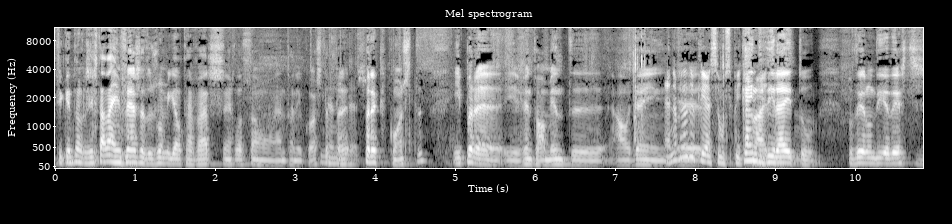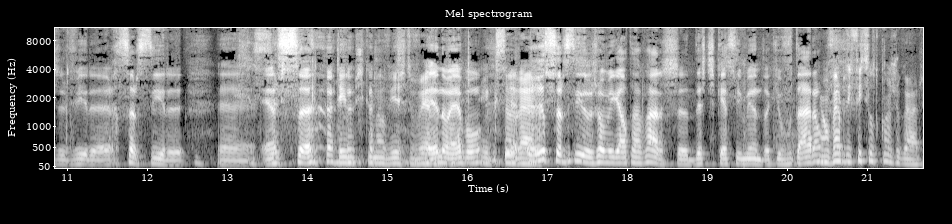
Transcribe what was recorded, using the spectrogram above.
fica então registada a inveja do João Miguel Tavares em relação a António Costa, para, para que conste, e para eventualmente alguém É, na verdade, eu eh, queria ser um quem de direito poder um dia destes vir a ressarcir eh, essa... Tempos que não vi este verbo. É, não é bom? É. Ressarcir o João Miguel Tavares eh, deste esquecimento a que o votaram. É um verbo difícil de conjugar.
